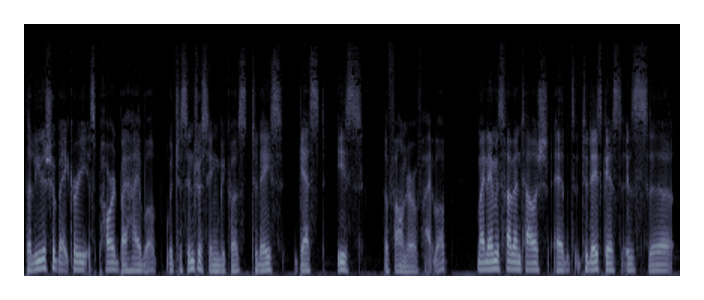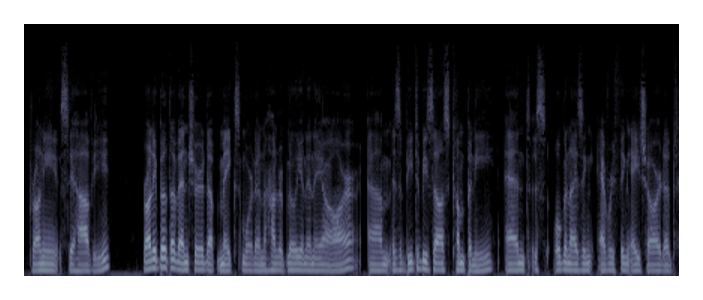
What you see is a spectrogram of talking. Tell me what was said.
The Leadership Bakery is powered by HiBob, which is interesting because today's guest is the founder of HiBob. My name is Fabian Tausch, and today's guest is uh, Ronni Zehavi. Ronni built a venture that makes more than 100 million in ARR, um, is a B2B SaaS company, and is organizing everything HR that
